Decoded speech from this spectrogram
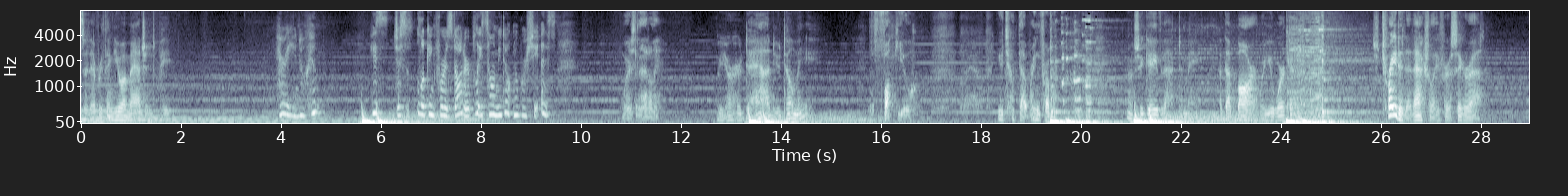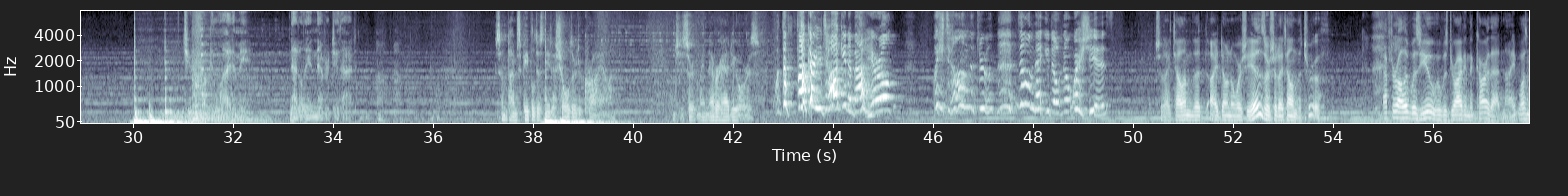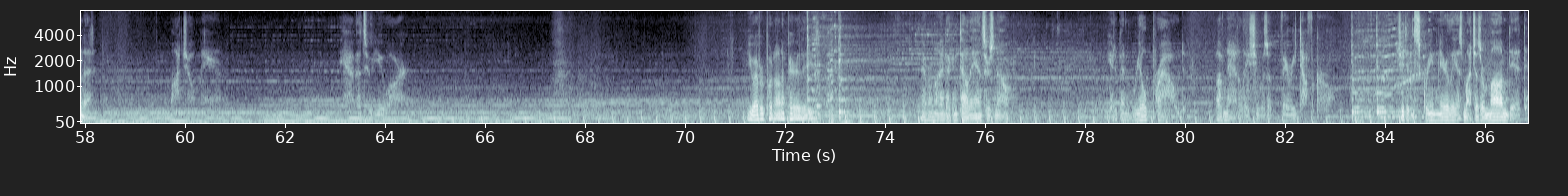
Is it everything you imagined, Pete? Harry, you know him? He's just looking for his daughter. Please tell him you don't know where she is. Where's Natalie? Well, you're her dad. You tell me. Fuck you. You took that ring from her. No, she gave that to me at that bar where you work at. She traded it, actually, for a cigarette. You fucking lie to me? Natalie would never do that. Sometimes people just need a shoulder to cry on. And she certainly never had yours. What the fuck are you talking about, Harold? Will you tell him the truth? Tell him that you don't know where she is. Should I tell him that I don't know where she is, or should I tell him the truth? After all, it was you who was driving the car that night, wasn't it? That's who you are. You ever put on a pair of these? Never mind, I can tell the answer's no. You'd have been real proud of Natalie. She was a very tough girl. She didn't scream nearly as much as her mom did.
